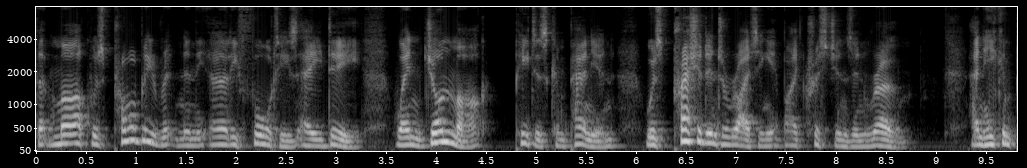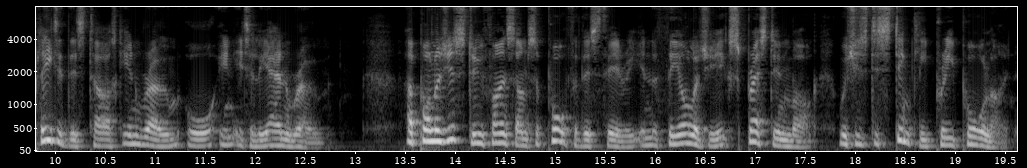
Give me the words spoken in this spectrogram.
that Mark was probably written in the early 40s AD, when John Mark, Peter's companion, was pressured into writing it by Christians in Rome. And he completed this task in Rome or in Italy and Rome. Apologists do find some support for this theory in the theology expressed in Mark, which is distinctly pre Pauline,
